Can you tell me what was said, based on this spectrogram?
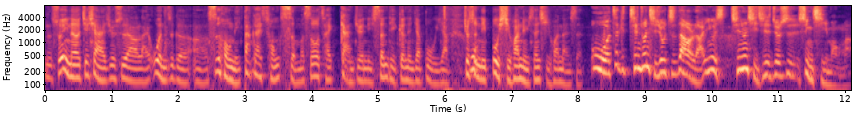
那所以呢，接下来就是要来问这个呃，思红，你大概从什么时候才感觉你身体跟人家不一样？就是你不喜欢女生，喜欢男生。我这个青春期就知道了，啦，因为青春期其实就是性启蒙嘛。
